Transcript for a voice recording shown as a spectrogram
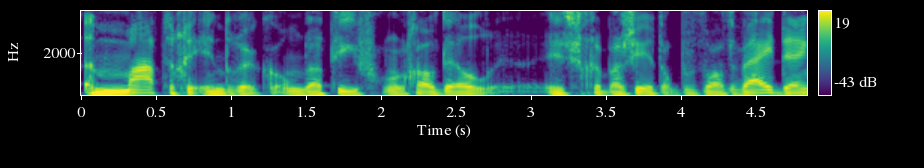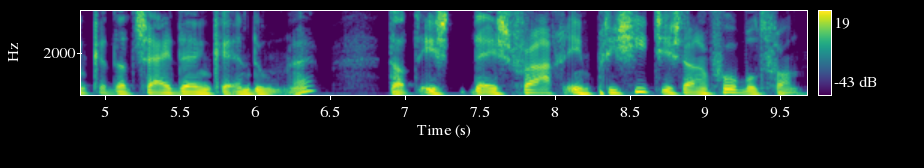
Een matige indruk, omdat die voor een groot deel is gebaseerd op wat wij denken, dat zij denken en doen. Hè? Dat is deze vraag impliciet is daar een voorbeeld van.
